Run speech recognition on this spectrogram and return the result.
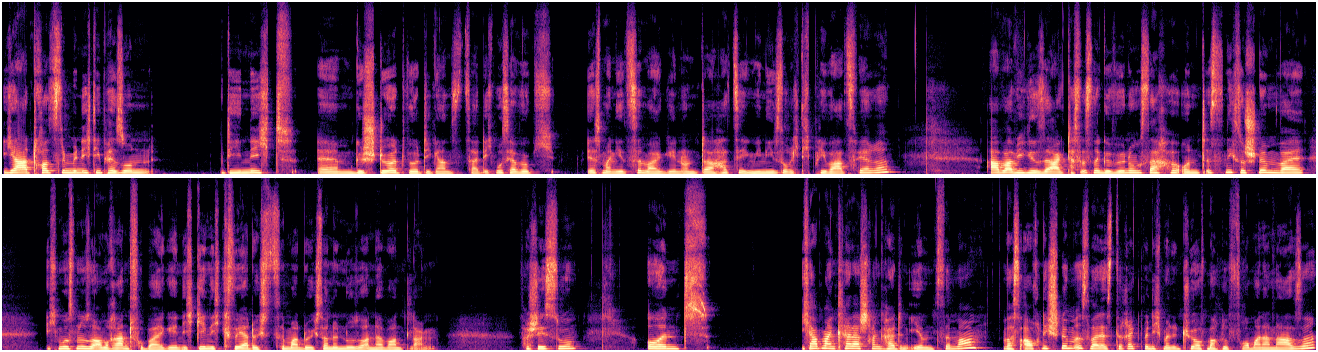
ja, trotzdem bin ich die Person, die nicht ähm, gestört wird die ganze Zeit. Ich muss ja wirklich erstmal in ihr Zimmer gehen und da hat sie irgendwie nie so richtig Privatsphäre. Aber wie gesagt, das ist eine Gewöhnungssache und es ist nicht so schlimm, weil Ich muss nur so am Rand vorbeigehen. Ich gehe nicht quer durchs Zimmer durch, sondern nur so an der Wand lang. Verstehst du? Und ich habe meinen Kleiderschrank halt in ihrem Zimmer, was auch nicht schlimm ist, weil ist direkt, wenn ich meine Tür aufmache, vor meiner Nase.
